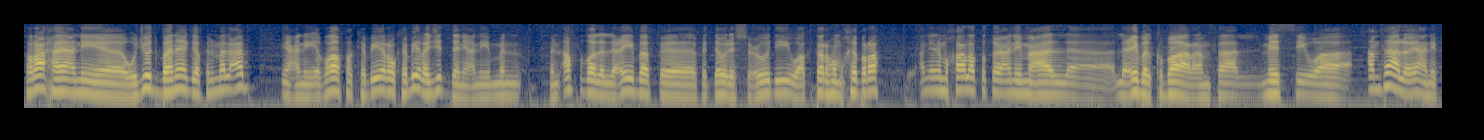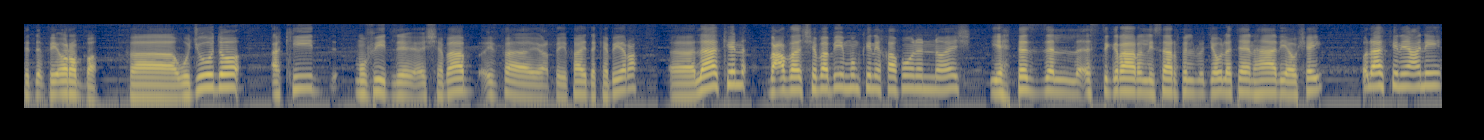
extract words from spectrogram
صراحة يعني آه، وجود بانيجا في الملعب يعني إضافة كبيرة وكبيرة جدا يعني من من أفضل اللعيبة في في الدوري السعودي وأكثرهم خبرة. يعني مخالطته يعني مع ال- اللعيبة الكبار أمثال ميسي وأمثاله يعني في في أوروبا. فوجوده أكيد مفيد للشباب يعطي فائده كبيرة. آه، لكن بعض الشبابين ممكن يخافون إنه إيش يهتز الاستقرار اللي صار في الجولتين هذه أو شيء. ولكن يعني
